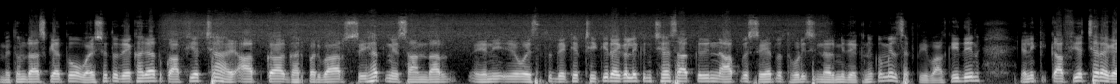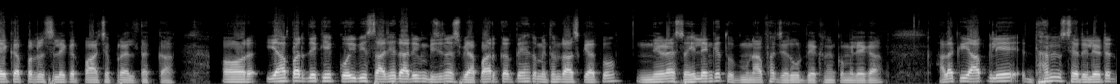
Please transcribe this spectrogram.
मिथुन राशि के को वैसे तो देखा जाए तो काफ़ी अच्छा है, आपका घर परिवार सेहत में शानदार, यानी वैसे तो देखिए ठीक ही रहेगा, लेकिन छः सात के दिन आपके सेहत में थोड़ी सी नरमी देखने को मिल सकती है। बाकी दिन, यानी कि काफ़ी अच्छा रहेगा एक अप्रैल से लेकर पाँच अप्रैल तक का। और यहाँ पर देखिए, कोई भी साझेदारी में बिज़नेस व्यापार करते हैं तो मिथुन राशि के को निर्णय सही लेंगे तो मुनाफा ज़रूर देखने को मिलेगा। हालाँकि आपके लिए धन से रिलेटेड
